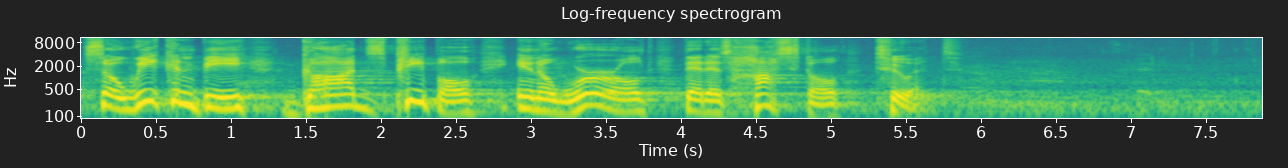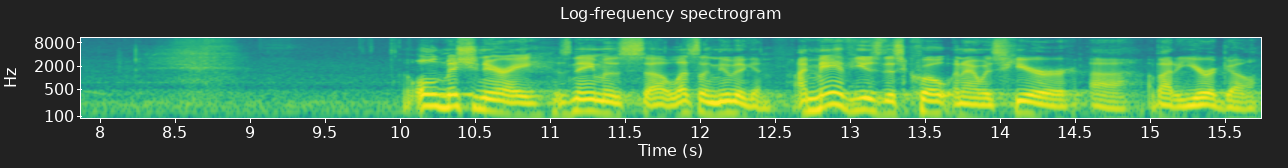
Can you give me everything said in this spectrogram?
so we can be God's people in a world that is hostile to it. Old missionary, his name is uh, Lesslie Newbigin. I may have used this quote when I was here uh, about a year ago,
